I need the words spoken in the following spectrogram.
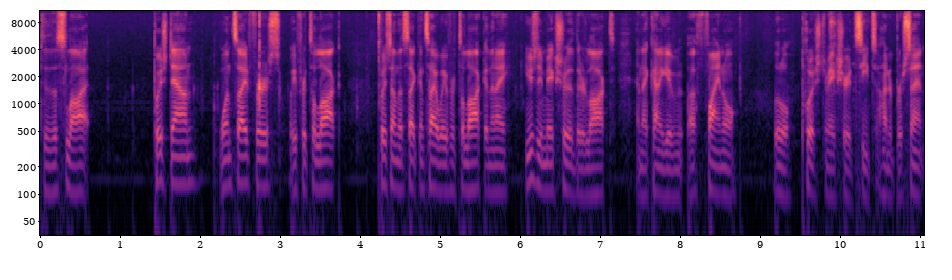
to the slot, push down one side first, wait for it to lock, push on the second side, wait for it to lock, and then I usually make sure that they're locked, and I kind of give a final little push to make sure it seats 100%,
